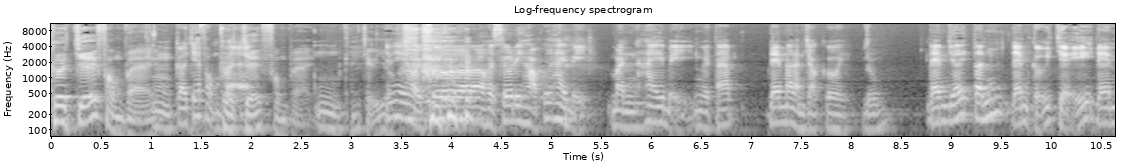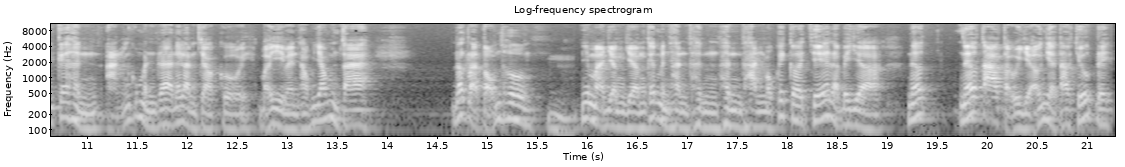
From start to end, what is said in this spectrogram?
Cơ chế phòng vệ. Ừ, cơ chế phòng cơ vệ. chế phòng vệ. Ừ. cái chữ giống như hồi xưa hồi xưa đi học cứ hay bị mình hay bị người ta đem ra làm trò cười. Đúng. Đem giới tính đem cử chỉ đem cái hình ảnh của mình ra để làm trò cười. Bởi vì mình không giống người ta rất là tổn thương. Ừ. nhưng mà dần dần cái mình hình hình hình thành một cái cơ chế là bây giờ nếu nếu tao tự giỡn giờ tao trước đi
